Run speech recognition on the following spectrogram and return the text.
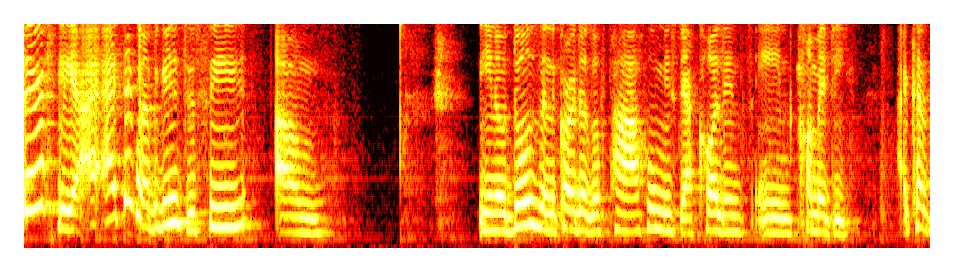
seriously, I, I, think we're beginning to see, um, you know, those in the corridors of power who miss their callings in comedy because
